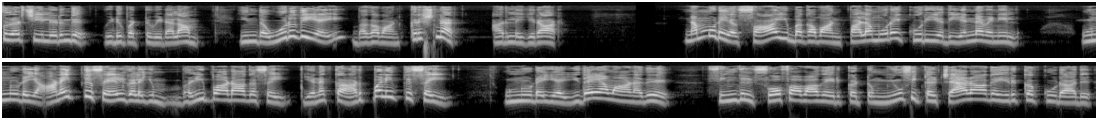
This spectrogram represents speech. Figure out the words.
சுழற்சியிலிருந்து விடுபட்டு விடலாம். இந்த உறுதியை பகவான் கிருஷ்ணர் அருளுகிறார். நம்முடைய சாய் பகவான் பலமுறை கூறியது என்னவெனில் உன்னுடைய அனைத்து செயல்களையும் வழிபாடாக செய் எனக்கு அர்ப்பணித்து செய். உன்னுடைய இதயமானது சிங்கிள் சோஃபாவாக இருக்கட்டும் மியூசிக்கல் சேராக இருக்கக்கூடாது.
